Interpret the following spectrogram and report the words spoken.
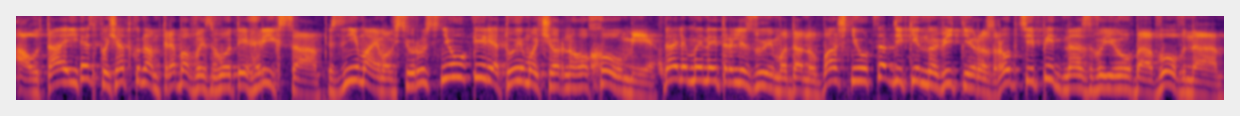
Алтай, де спочатку нам треба визволити Грікса. Знімаємо всю русню і рятуємо чорного Хоумі. Далі ми нейтралізуємо дану башню завдяки новітній розробці під назвою Бавовна.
